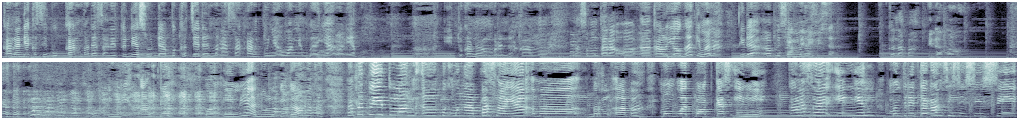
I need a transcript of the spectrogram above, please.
karena dia kesibukan pada saat itu dia sudah bekerja dan merasakan punya uang yang banyak kali ya. Eh, itu kan memang merendah kamu. Nah, sementara eh, kalau yoga gimana? Tidak eh, bisa Kan tidak bisa. Kenapa? Tidak mau. Wah ini aduh, wah ini aduh lebih gawat. Nah tapi itulah pe- mengapa saya me- ber- apa, membuat podcast ini karena saya ingin menceritakan sisi-sisi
